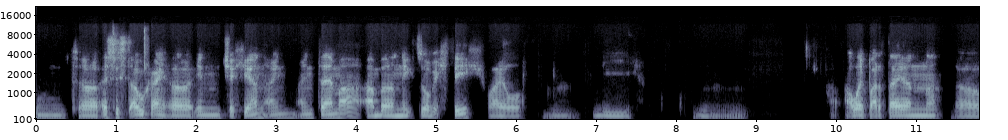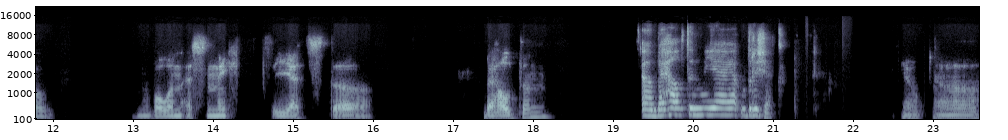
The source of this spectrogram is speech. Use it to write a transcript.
Und äh, es ist auch ein, äh, in Tschechien ein, ein Thema, aber nicht so wichtig, weil mh, die mh, alle Parteien äh, wollen es nicht jetzt äh, behalten. Eh, Behalten je udržet. Ja, äh,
